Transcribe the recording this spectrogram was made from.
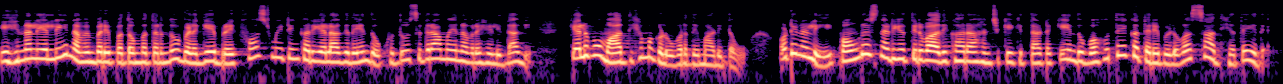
ಈ ಹಿನ್ನೆಲೆಯಲ್ಲಿ ನವೆಂಬರ್ ಇಪ್ಪತ್ತೊಂಬತ್ತರಂದು ಬೆಳಗ್ಗೆ ಬ್ರೇಕ್ಫಾಸ್ಟ್ ಮೀಟಿಂಗ್ ಕರೆಯಲಾಗಿದೆ ಎಂದು ಖುದ್ದು ಸಿದ್ದರಾಮಯ್ಯನವರೇ ಹೇಳಿದ್ದಾಗಿ ಕೆಲವು ಮಾಧ್ಯಮಗಳು ವರದಿ ಮಾಡಿದ್ದವು. ಒಟ್ಟಿನಲ್ಲಿ ಕಾಂಗ್ರೆಸ್ ನಡೆಯುತ್ತಿರುವ ಅಧಿಕಾರ ಹಂಚಿಕೆ ಕಿತ್ತಾಟಕ್ಕೆ ಇಂದು ಬಹುತೇಕ ತೆರೆ ಬೀಳುವ ಸಾಧ್ಯತೆ ಇದೆ.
